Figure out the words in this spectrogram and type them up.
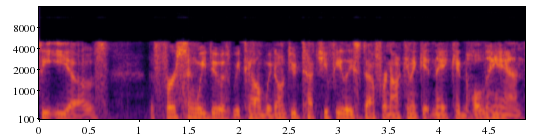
CEOs. The first thing we do is we tell them we don't do touchy feely stuff. We're not going to get naked and hold hands.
